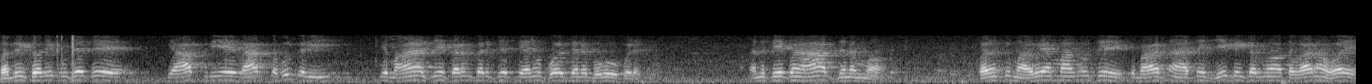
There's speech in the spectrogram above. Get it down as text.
આવો. સોની પૂછે છે કે આ સ્ત્રીએ વાત કબૂલ કરી કે માણસ જે કર્મ કરે છે તેનું ફળ તેને ભોગવવું પડે છે અને તે પણ આ જન્મમાં પરંતુ મારું એમ માનવું છે કે માણસના હાથે જે કંઈ કર્મ થવાના હોય,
